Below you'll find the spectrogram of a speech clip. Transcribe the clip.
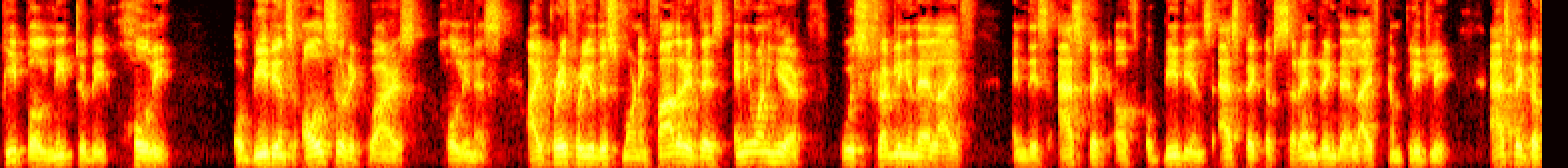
people need to be holy. Obedience also requires holiness. I pray for you this morning. Father, if there's anyone here who is struggling in their life in this aspect of obedience, aspect of surrendering their life completely, aspect of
